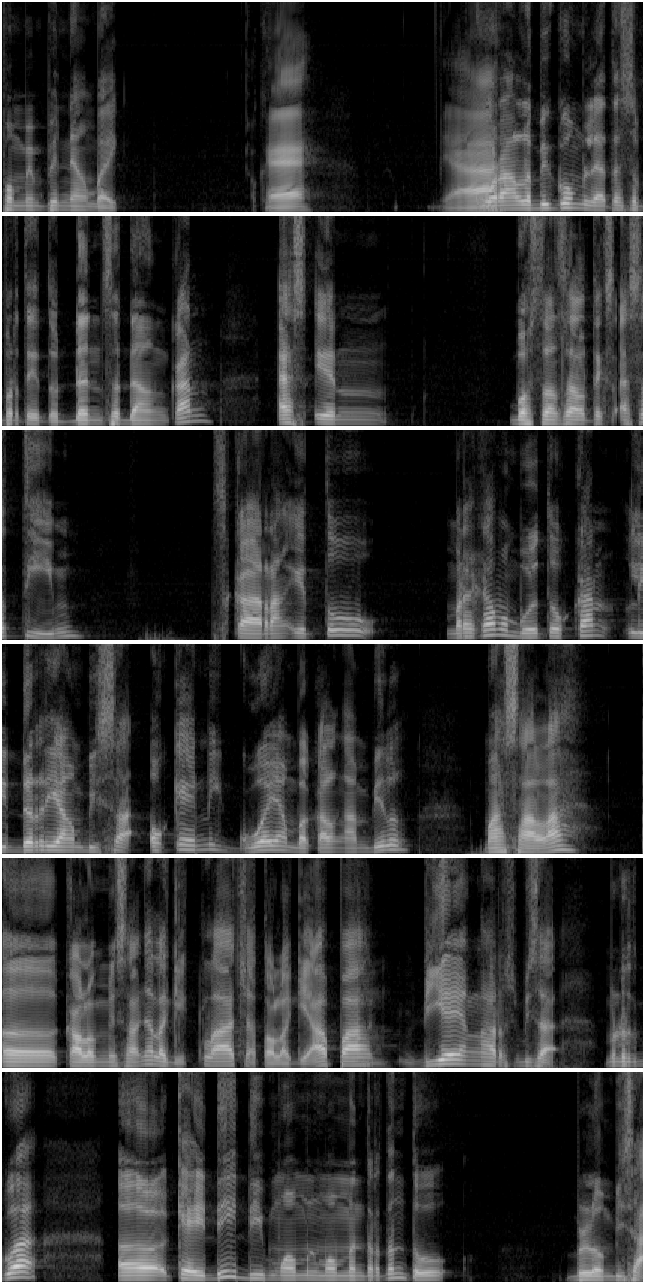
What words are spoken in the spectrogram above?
pemimpin yang baik. Oke. Ya. Kurang lebih gue melihatnya seperti itu. Dan sedangkan as in Boston Celtics as a team sekarang itu mereka membutuhkan leader yang bisa oke nih gue yang bakal ngambil masalah eh kalau misalnya lagi clutch atau lagi apa dia yang harus bisa menurut gue eh KD di momen-momen tertentu belum bisa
